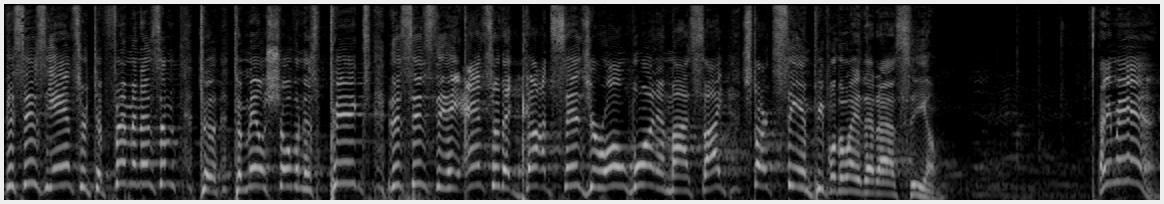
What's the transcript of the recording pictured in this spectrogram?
This is the answer to feminism, to, to male chauvinist pigs. This is the answer that God says you're all one in my sight. Start seeing people the way that I see them. Amen. Amen.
